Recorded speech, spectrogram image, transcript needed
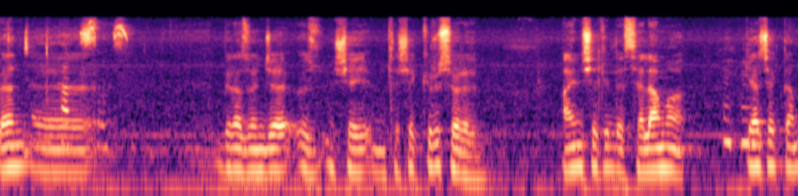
Ben e, haklısınız. biraz önce öz, şey teşekkürü söyledim. Aynı şekilde selamı gerçekten e,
